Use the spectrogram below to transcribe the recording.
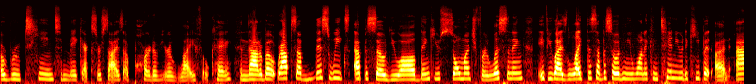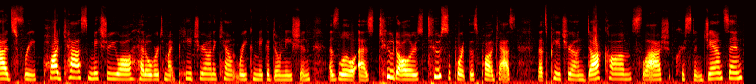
a routine to make exercise a part of your life, okay? And that about wraps up this week's episode, you all. Thank you so much for listening. If you guys like this episode and you want to continue to keep it an ads free podcast, make sure you all head over to my Patreon account where you can make a donation donation as little as $2 to support this podcast. That's patreon.com slash Krysten Janzen.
